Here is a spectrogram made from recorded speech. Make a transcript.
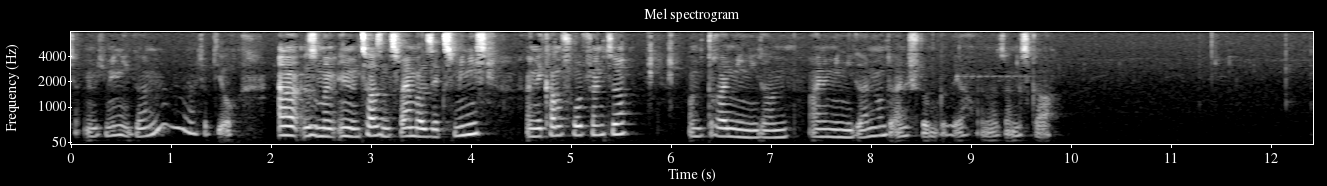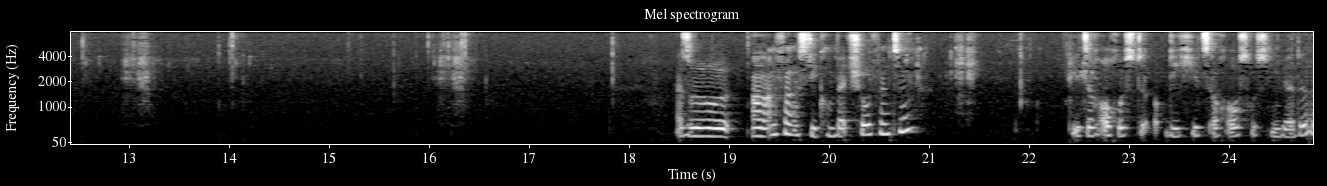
Ich habe nämlich Minigun. Ich habe die auch. Ah, also mein Inventar sind zweimal sechs Minis, eine Kampfrotflinte und drei Minigun. Eine Minigun und ein Sturmgewehr. Also eine Scar. Also am Anfang ist die Combat Schrotflinte. die, jetzt auch ausrüste, die ich jetzt auch ausrüsten werde.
